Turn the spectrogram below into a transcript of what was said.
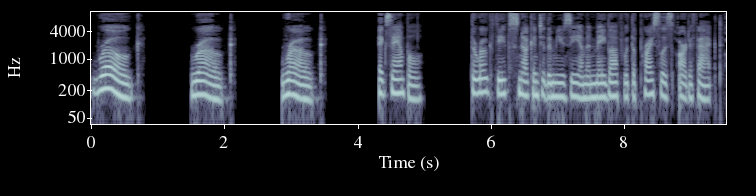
Rogue. Rogue. Rogue. Example. The rogue thief snuck into the museum and made off with the priceless artifact.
